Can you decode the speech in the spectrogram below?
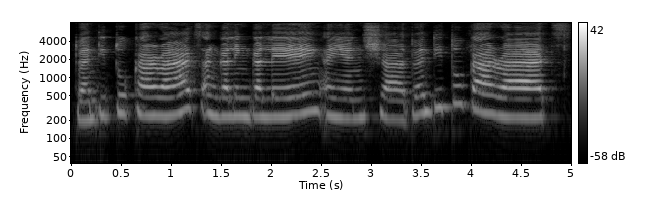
22 carats. Ang galing-galing. Ayan siya. 22 carats.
